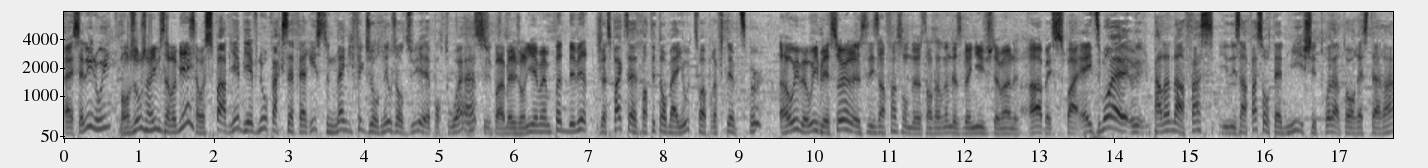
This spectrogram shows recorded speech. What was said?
Euh, salut Louis. Bonjour Jean-Yves, ça va bien? Ça va super bien. Bienvenue au Parc Safari. C'est une magnifique journée aujourd'hui euh, pour toi. hein? Super belle journée, il n'y a même pas de bébite. J'espère que tu vas porter ton maillot, que tu vas en profiter un petit peu. Ah oui, ben oui, bien sûr, les enfants sont, de- sont en train de se baigner justement. Là. Ah ben super. Hey, dis-moi, euh, parlant d'enfants, les enfants sont admis chez toi dans ton restaurant.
